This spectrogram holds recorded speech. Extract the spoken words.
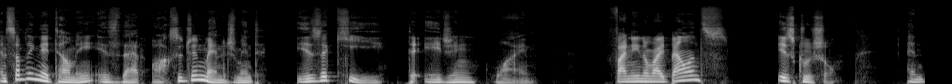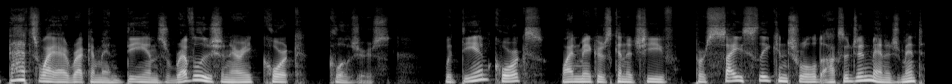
and something they tell me is that oxygen management is a key to aging wine. Finding the right balance is crucial, and that's why I recommend Diam's revolutionary cork closures. With Diam corks, winemakers can achieve precisely controlled oxygen management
